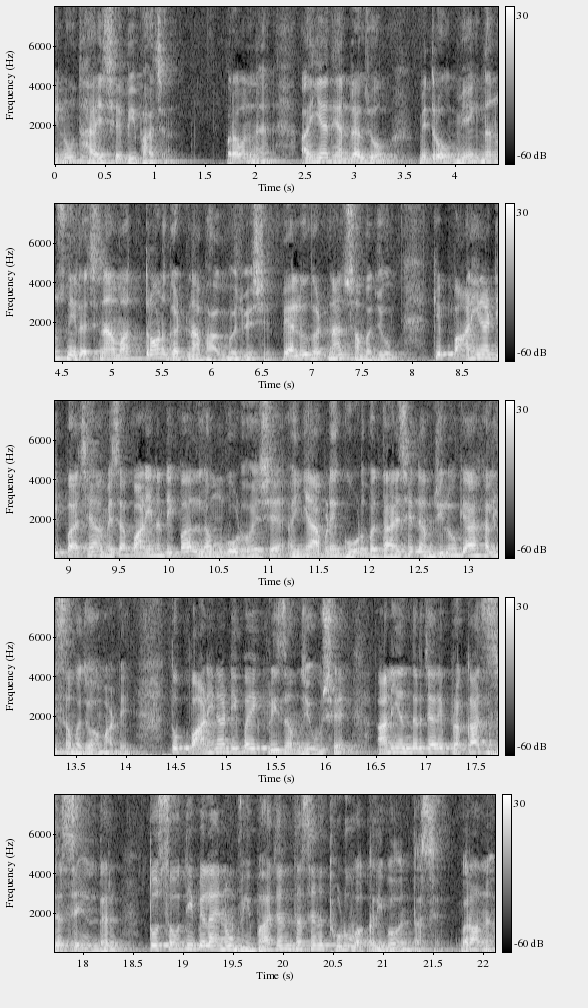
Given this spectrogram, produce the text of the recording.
એનું થાય છે વિભાજન. બરાબર ને? અહીંયા ધ્યાન રાખજો. મિત્રો, મેઘધનુષની રચનામાં ત્રણ ઘટના ભાગ ભજવે છે. પહેલું ઘટના સમજો કે પાણીના ટીપા છે, હંમેશા પાણીના ટીપા લંબગોળ હોય છે. અહીંયા આપણે ગોળ બતાવે છે એટલે સમજી લો કે આ ખાલી સમજવા માટે. તો પાણીના ટીપા એક પ્રિઝમ જેવું છે. આની અંદર જ્યારે પ્રકાશ જશે અંદર, તો સૌથી પહેલાં એનું વિભાજન થશે ને થોડું વક્રીભવન થશે. બરાબર ને?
